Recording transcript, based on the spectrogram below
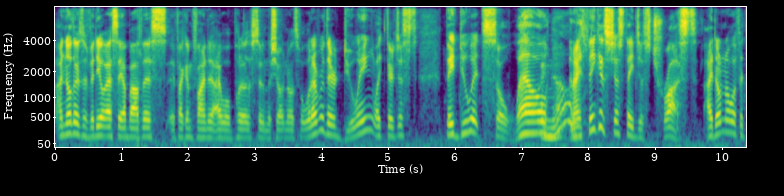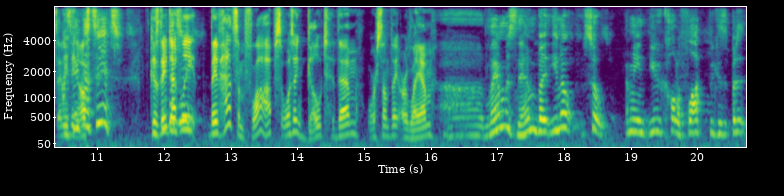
I know there's a video essay about this. If I can find it, I will put it in the show notes. But whatever they're doing, like they're just they do it so well. I know. And I think it's just they just trust. I don't know if it's anything I think else that's it. because they definitely they've had some flops. It wasn't Goat them or something or Lamb. Uh, Lamb was them, but you know, so I mean, you call it a flop because, but it,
